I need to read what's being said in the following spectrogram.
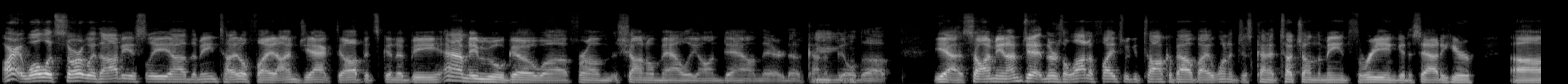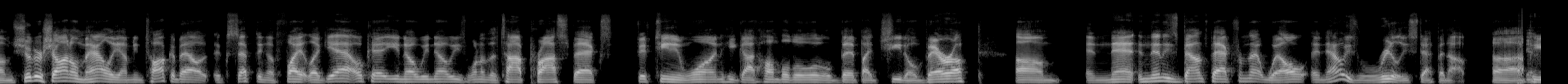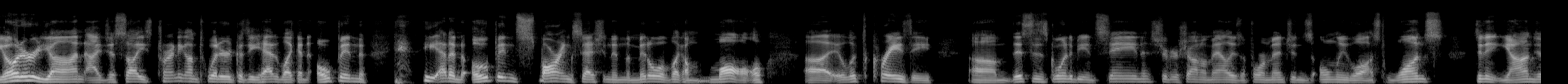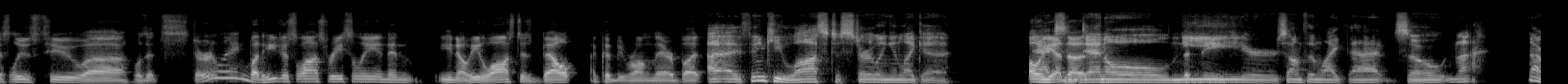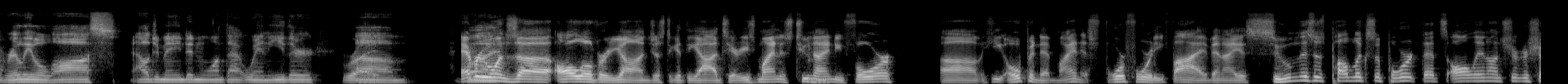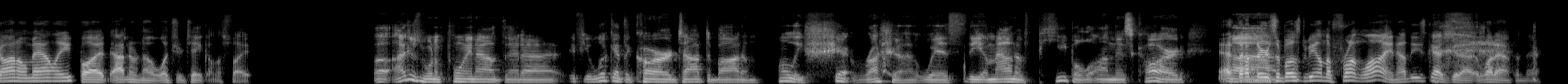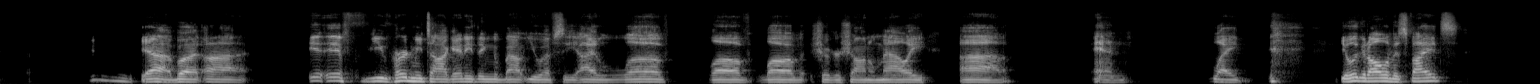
All right, well, let's start with obviously uh, the main title fight. I'm jacked up. It's going to be, eh, maybe we'll go uh, from Sean O'Malley on down there to kind of build up. Yeah, so I mean, I'm there's a lot of fights we could talk about, but I want to just kind of touch on the main three and get us out of here. Um, Sugar Sean O'Malley, I mean, talk about accepting a fight. Like, yeah, okay, you know, we know he's one of the top prospects, 15 and one. He got humbled a little bit by Chito Vera. Um, and then and then he's bounced back from that well, and now he's really stepping up. Uh, yeah. Petr Yan, I just saw he's trending on Twitter because he had like an open, he had an open sparring session in the middle of like a mall. Uh, it looked crazy. Um, this is going to be insane. Sugar Sean O'Malley's aforementioned, only lost once. Didn't Yan just lose to uh was it Sterling? But he just lost recently, and then you know he lost his belt. I could be wrong there, but I, I think he lost to Sterling in like a oh yeah the knee, knee, or something like that. So not not really a loss. Aljamain didn't want that win either. Right. Um, Everyone's but, uh all over Yan just to get the odds here. He's minus 294. Mm-hmm. Um, he opened at minus 445, and I assume this is public support that's all in on Sugar Sean O'Malley, but I don't know. What's your take on this fight? Well, I just want to point out that uh, if you look at the card top to bottom, holy shit, Russia with the amount of people on this card. Yeah, I thought uh, they were supposed to be on the front line. How these guys get out? What happened there? Yeah, but uh, if you've heard me talk anything about UFC, I love, love, love Sugar Sean O'Malley. Uh, and like, you look at all of his fights,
